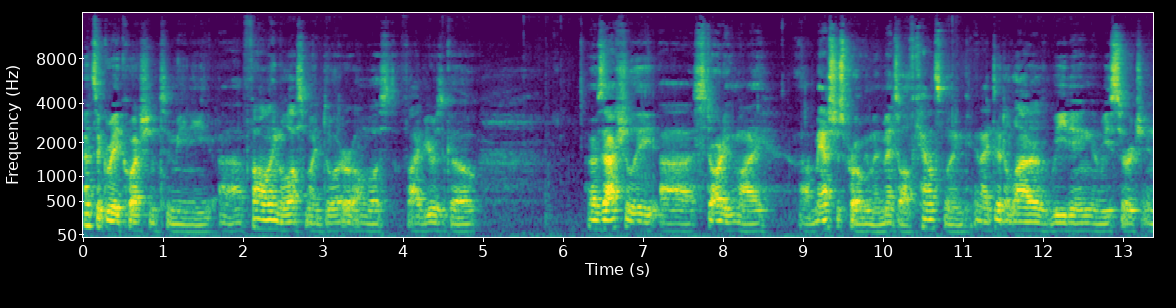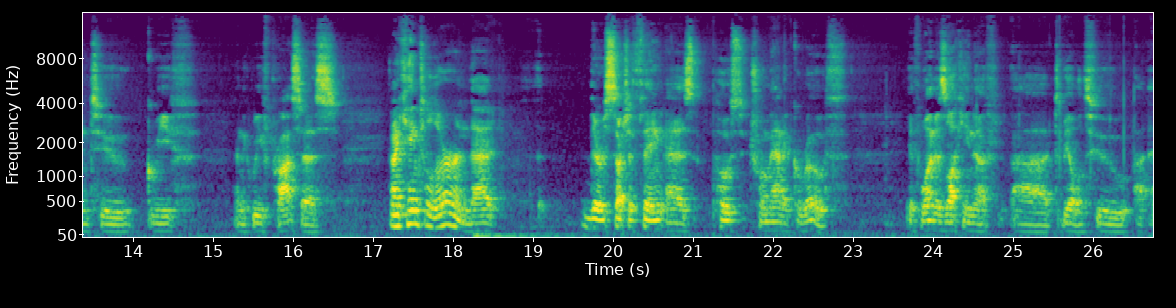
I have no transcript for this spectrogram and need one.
That's a great question, Tamini. Uh, following the loss of my daughter almost five years ago, I was actually uh, starting my uh, master's program in mental health counseling, and I did a lot of reading and research into grief and the grief process. And I came to learn that there's such a thing as post traumatic growth. If one is lucky enough uh, to be able to uh,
